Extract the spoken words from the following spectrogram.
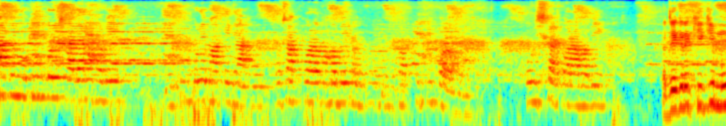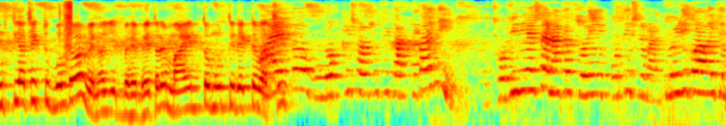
মাকে নতুন করে সাজানো হবে নতুন করে মাকে পোশাক পরানো হবে সব কিছু করা হবে পরিষ্কার করা হবে। আচ্ছা এখানে কি কি মূর্তি আছে একটু বলতে পারবেন? ওই ভেতরে মায়ের তো মূর্তি দেখতে পাচ্ছি। তো লক্ষ্মী সরস্বতী কাটতে পারেনি। ছবি নিয়ে এসে নাকি তৈরি প্রতিষ্ঠা মানে তৈরি করা হয়েছিল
